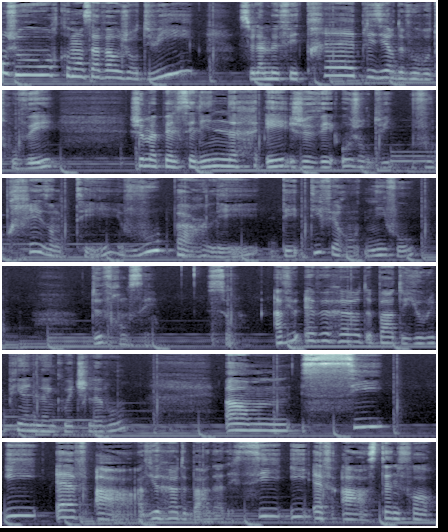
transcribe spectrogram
Bonjour, comment ça va aujourd'hui? Cela me fait très plaisir de vous retrouver. Je m'appelle Céline et je vais aujourd'hui vous présenter, vous parler des différents niveaux de français. So, have you ever heard about the European language level? Um, CEFR, have you heard about that? CEFR stands for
